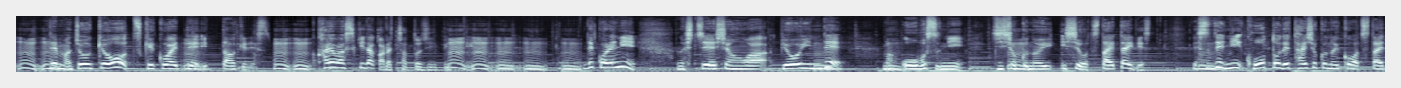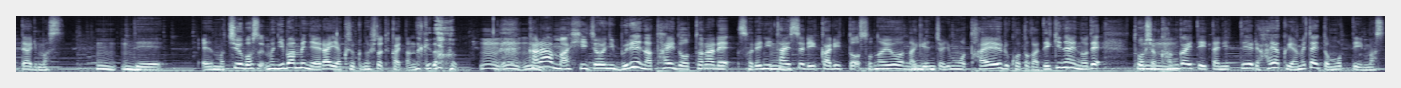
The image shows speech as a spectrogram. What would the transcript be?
うんうん。でまあ状況を付け加えていったわけです。うんうん。会話好きだからチャット GPT、うんうんうんうんうん。でこれにあのシチュエーションは病院で、まあうん、大ボスに辞職の意思を伝えたいです。ですでに口頭で退職の意向は伝えてあります。で、えーまあ、中ボス、まあ、2番目に偉い役職の人って書いたんだけど、からまあ非常に無礼な態度を取られそれに対する怒りとそのような現状にもう耐えうることができないので当初考えていた日程より早く辞めたいと思っています。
